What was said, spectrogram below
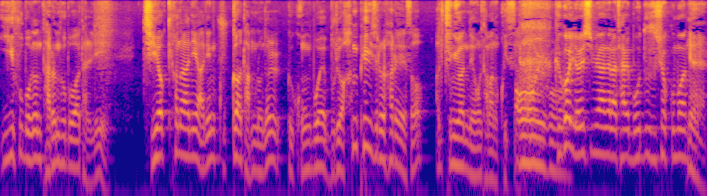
이 후보는 다른 후보와 달리 지역 현안이 아닌 국가 담론을 그 공보에 무려 한 페이지를 할애해서 아주 중요한 내용을 담아놓고 있어요. 어이고. 그걸 열심히 하느라 잘 못 웃으셨구먼. 예.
